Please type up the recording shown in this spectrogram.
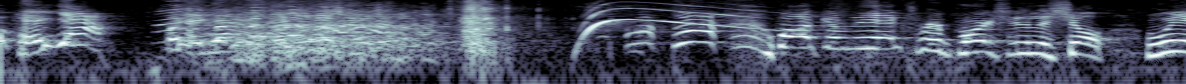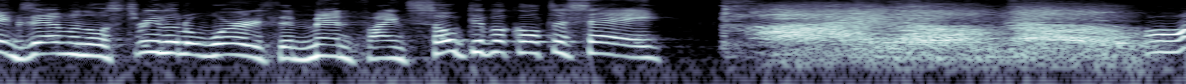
Okay, yeah. Okay, yeah. Welcome to the expert portion of the show, where we examine those three little words that men find so difficult to say. I don't know.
